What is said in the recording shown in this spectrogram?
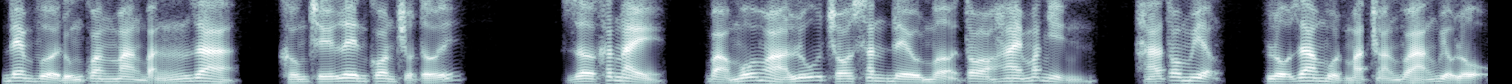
đem vừa đúng quang mang bắn ra, khống chế lên con chuột tới. Giờ khắc này, bảo mỗi hòa lũ chó săn đều mở to hai mắt nhìn, há to miệng, lộ ra một mặt choáng váng biểu lộ.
